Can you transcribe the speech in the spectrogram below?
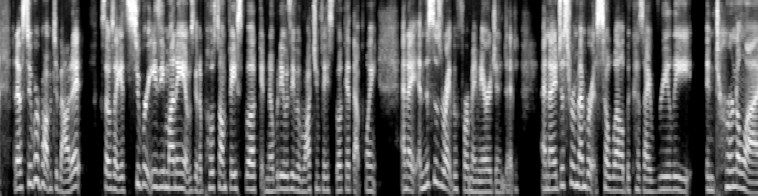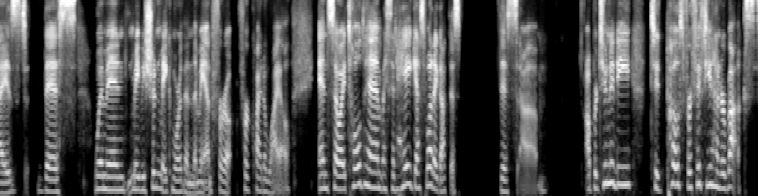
and i was super pumped about it because I was like, it's super easy money. I was going to post on Facebook and nobody was even watching Facebook at that point. And I, and this is right before my marriage ended. And I just remember it so well because I really internalized this women maybe shouldn't make more than the man for for quite a while and so i told him i said hey guess what i got this this um, opportunity to post for 1500 bucks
